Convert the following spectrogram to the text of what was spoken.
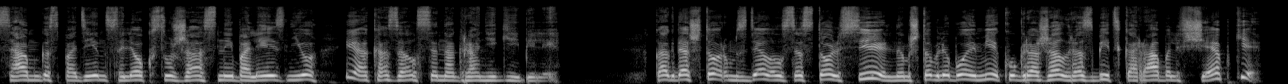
Сам господин слег с ужасной болезнью и оказался на грани гибели. Когда шторм сделался столь сильным, что в любой миг угрожал разбить корабль в щепки,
